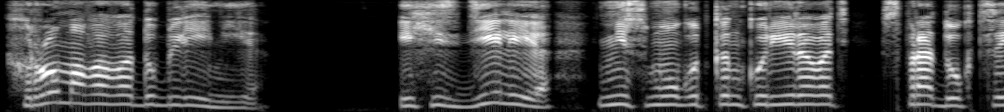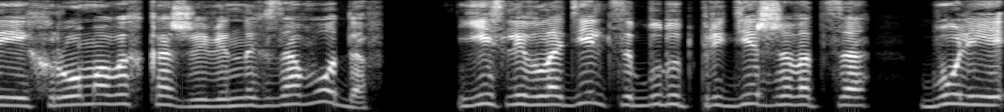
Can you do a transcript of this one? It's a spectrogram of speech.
хромового дубления. Их изделия не смогут конкурировать с продукцией хромовых кожевенных заводов, если владельцы будут придерживаться более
